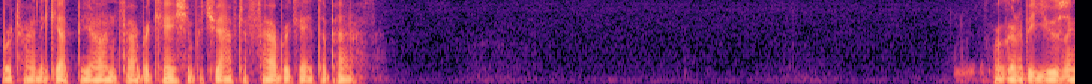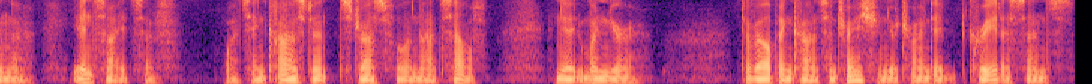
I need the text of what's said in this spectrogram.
We're trying to get beyond fabrication, but you have to fabricate the path. We're going to be using the insights of what's inconstant, stressful, and not self. And yet when you're developing concentration, you're trying to create a sense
